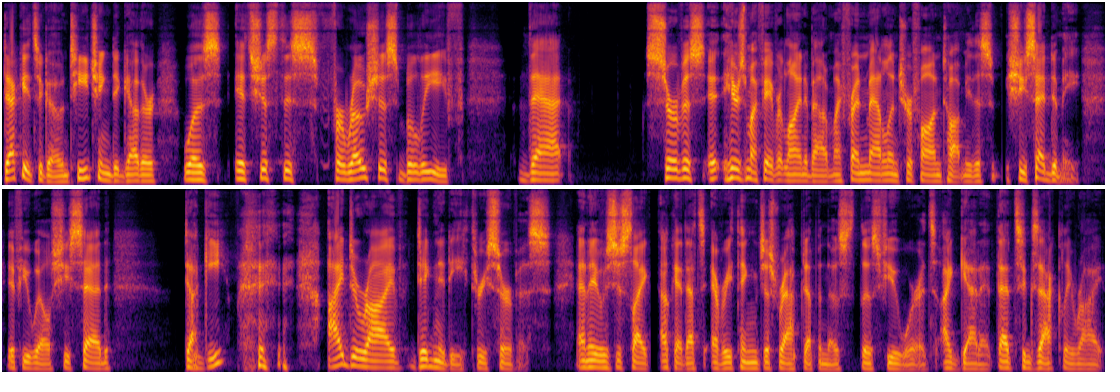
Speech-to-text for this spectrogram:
decades ago and teaching together was it's just this ferocious belief that service here's my favorite line about it my friend Madeline Triffon taught me this she said to me if you will she said Dougie, I derive dignity through service. And it was just like, okay, that's everything just wrapped up in those those few words. I get it. That's exactly right.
